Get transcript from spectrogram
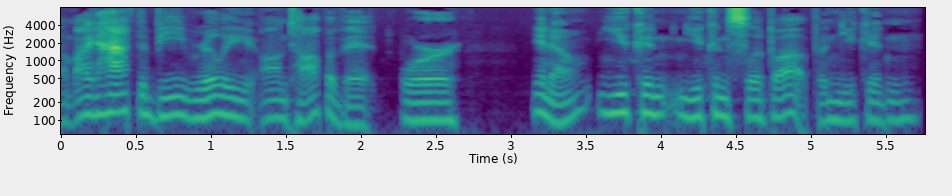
um, I have to be really on top of it or you know you can you can slip up and you can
